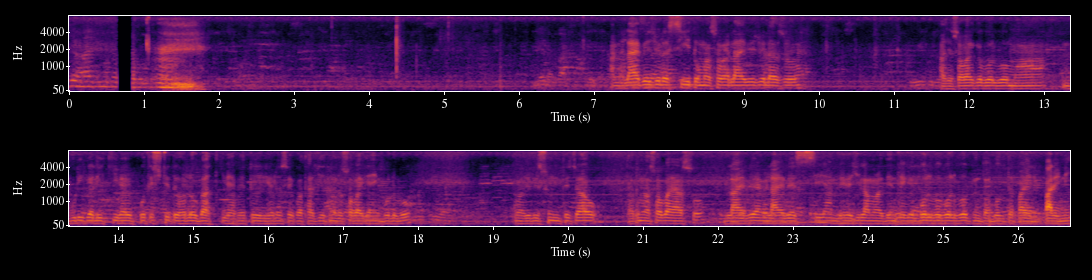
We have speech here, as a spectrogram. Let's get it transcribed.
আমি লাইভে চলে এসেছি, তোমরা সবাই লাইভে চলে আসো। আচ্ছা সবাইকে বলব, মা বুড়ি কালী কীভাবে প্রতিষ্ঠিত হলো বা কীভাবে তৈরি হলো সে কথা আজকে তোমাদের সবাইকে আমি বলব। তোমরা যদি শুনতে চাও, তা তোমরা সবাই আসো। লাইভে আমি লাইভে এসেছি, আমি ভেবেছিলাম অনেক দিন থেকে বলব বলব, কিন্তু আমি বলতে পারি পারিনি।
